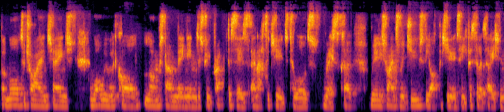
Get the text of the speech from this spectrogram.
but more to try and change what we would call long standing industry practices and attitudes towards risk. So, really trying to reduce the opportunity facilitation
